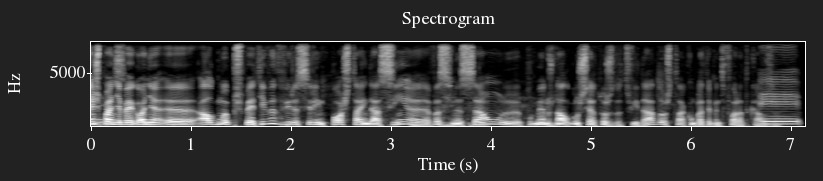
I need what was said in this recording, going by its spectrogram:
Em Espanha, Begonha, alguma perspectiva de vir a ser imposta ainda assim a vacinação, pelo menos em alguns setores de atividade, ou está completamente fora de causa? É,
